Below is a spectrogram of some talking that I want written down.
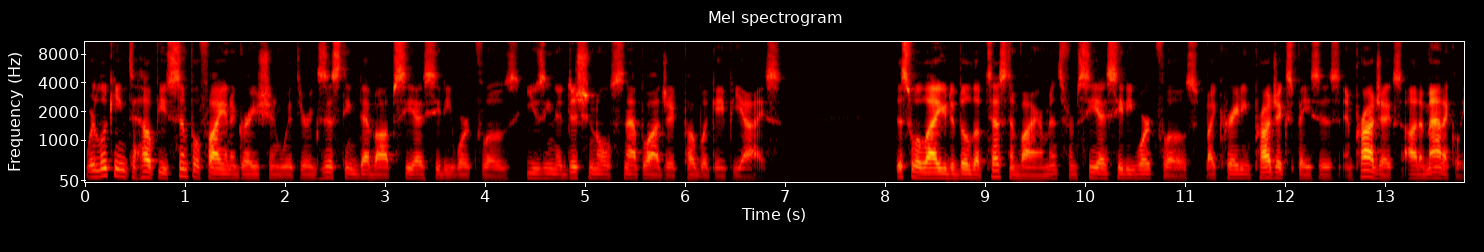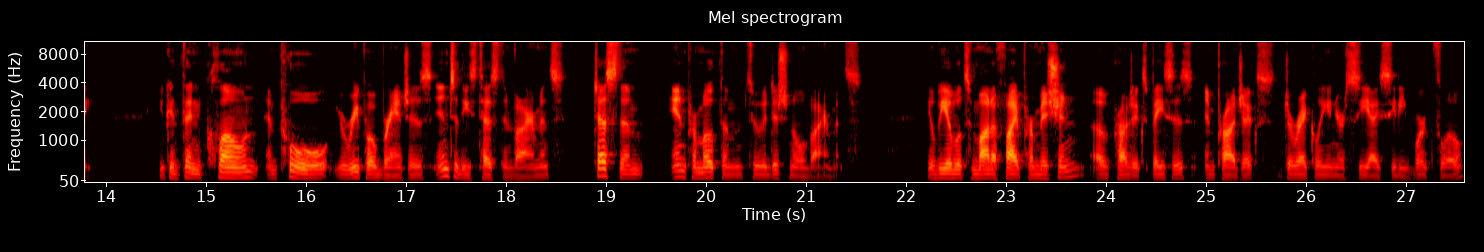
we're looking to help you simplify integration with your existing DevOps CI/CD workflows using additional SnapLogic public APIs. This will allow you to build up test environments from CI/CD workflows by creating project spaces and projects automatically. You can then clone and pull your repo branches into these test environments, test them, and promote them to additional environments. You'll be able to modify permission of project spaces and projects directly in your CI/CD workflow.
